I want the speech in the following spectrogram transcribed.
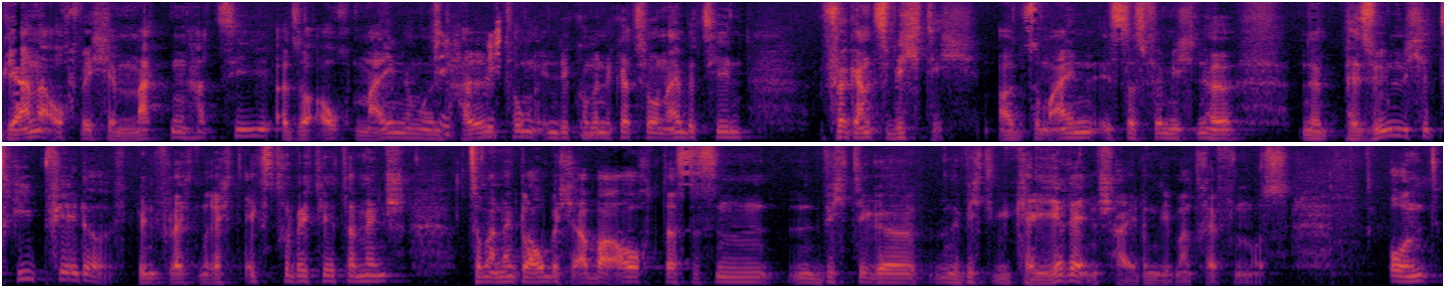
gerne auch welche Macken hat sie, also auch Meinung und Haltung in die Kommunikation einbeziehen, für ganz wichtig. Also zum einen ist das für mich eine, eine persönliche Triebfeder. Ich bin vielleicht ein recht extrovertierter Mensch. Zum anderen glaube ich aber auch, dass es ein, ein wichtige, eine wichtige Karriereentscheidung, die man treffen muss. Und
